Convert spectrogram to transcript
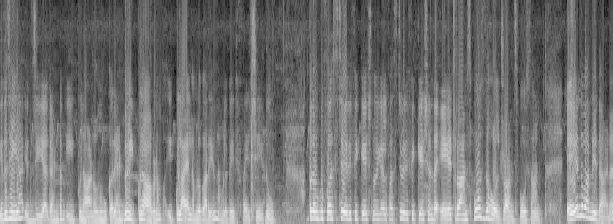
ഇത് ചെയ്യുക ഇത് ചെയ്യുക രണ്ടും ഈക്വൽ ആണോ നോക്കുക. രണ്ടും ഈക്വൽ ആവണം ഈക്വൽ ആയാൽ നമ്മൾ പറയും നമ്മൾ വെരിഫൈ ചെയ്തു. അപ്പോൾ നമുക്ക് ഫസ്റ്റ് വെരിഫിക്കേഷൻ നോക്കിയാൽ first verification the A transpose the whole transpose ആണ്. എ എന്ന് പറഞ്ഞ ഇതാണ്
